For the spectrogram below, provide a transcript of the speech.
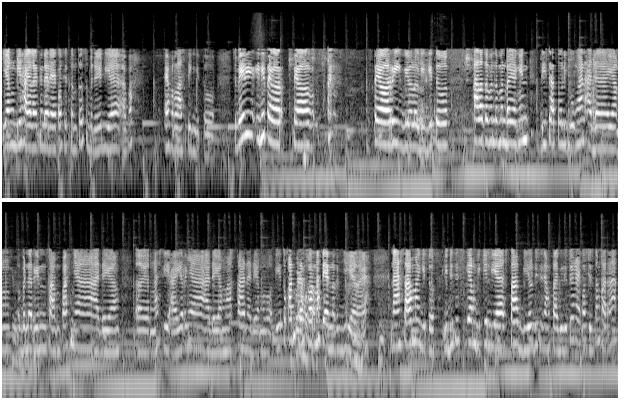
yang di highlightin dari ekosistem tuh sebenarnya dia apa everlasting gitu. Sebenarnya ini teori teori, teori biologi gitu. Kalau teman-teman bayangin di satu lingkungan ada yang benerin sampahnya, ada yang eh, ngasih airnya, ada yang makan, ada yang lo itu kan transformasi energi ya lah ya. Nah sama gitu di bisnis yang bikin dia stabil, bisnis yang stabil itu yang ekosistem karena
